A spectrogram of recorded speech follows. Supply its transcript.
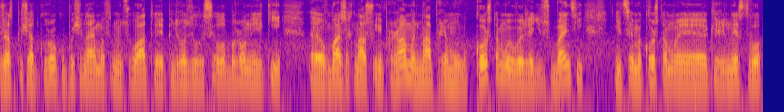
вже з початку року починаємо фінансувати підрозділи Сил оборони, які е, в межах нашої програми напряму коштами у вигляді субвенцій. І цими коштами керівництво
